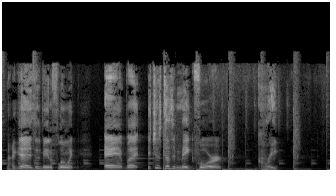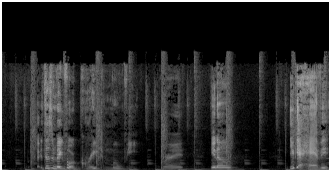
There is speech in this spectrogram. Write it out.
I guess. yeah, just being affluent. And but it just doesn't make for great it doesn't make for a great movie. Right. You know, you can have it,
